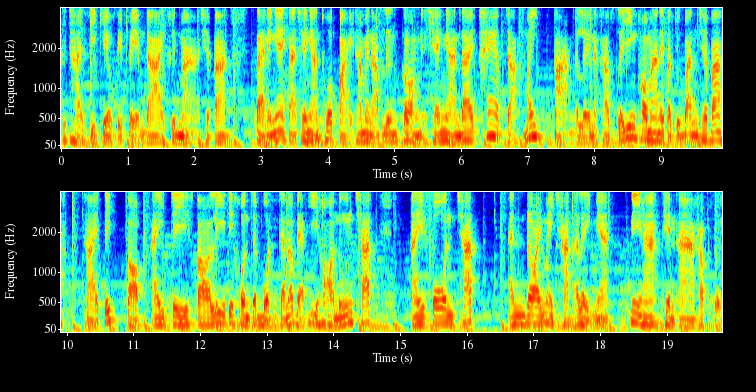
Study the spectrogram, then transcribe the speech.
ที่ถ่าย 4 k 10เฟรมได้ขึ้นมาใช่ปะแต่ในแง่การใช้งานทั่วไปถ้าไม่นับเรื่องกล้องเนี่ยใช้งานได้แทบจะไม่ต่างกันเลยนะครับ และยิ่งพอมาในปัจจุบันใช่ปะถ่าย TikTok IG Story ที่คนจะบ่นกันว่าแบบยี่ห้อนู้นชัด iPhone ชัด Android ไม่ชัดอะไรอย่างเงี้ยนี่ฮะ 10R ครับผม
